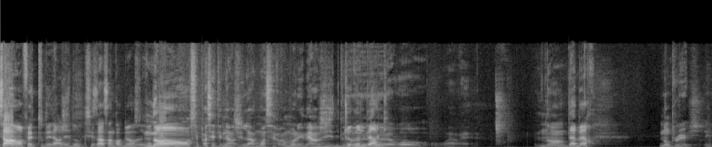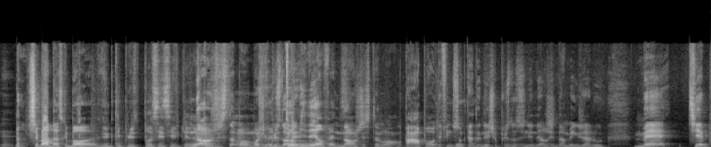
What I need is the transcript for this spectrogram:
ça, en fait, ton énergie, donc. C'est ça, 50 nuances de. Non, c'est pas cette énergie-là. Moi, c'est vraiment l'énergie de. Joe Goldberg? Wow. Ouais, ouais. Non, Damer non plus. Je sais pas, parce que bon, vu que t'es plus possessif que. Non, justement, moi, je suis plus dans les... dominer, en fait. Non, justement, par rapport aux définitions que t'as données, je suis plus dans une énergie d'un mec jaloux. Mais tiep,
